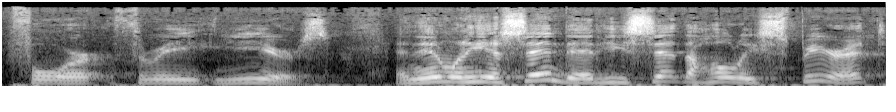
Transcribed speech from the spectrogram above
for three years. And then when he ascended, he sent the Holy Spirit,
